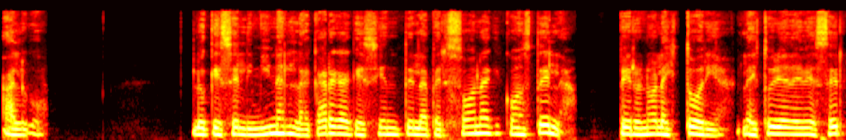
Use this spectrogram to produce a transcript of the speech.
algo. Lo que se elimina es la carga que siente la persona que constela, pero no la historia. La historia debe ser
